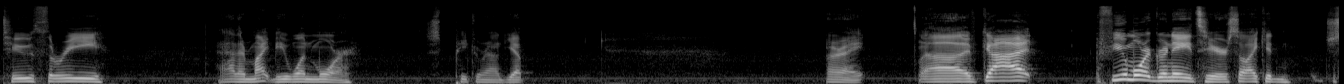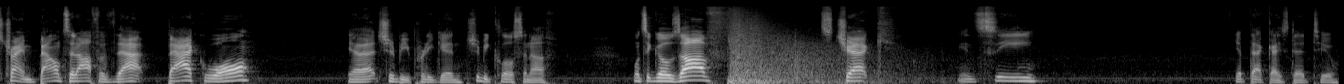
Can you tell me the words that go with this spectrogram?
Two, three. Ah, there might be one more. Just peek around. Yep. All right. Uh, I've got a few more grenades here, so I could just try and bounce it off of that back wall. Yeah, that should be pretty good. Should be close enough. Once it goes off, let's check and see. Yep, that guy's dead too.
